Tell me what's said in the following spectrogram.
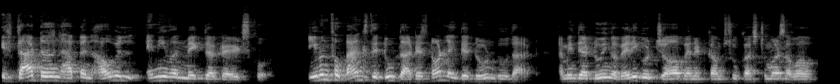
if that doesn't happen, how will anyone make their credit score? Even for banks, they do that. It's not like they don't do that. I mean, they're doing a very good job when it comes to customers above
